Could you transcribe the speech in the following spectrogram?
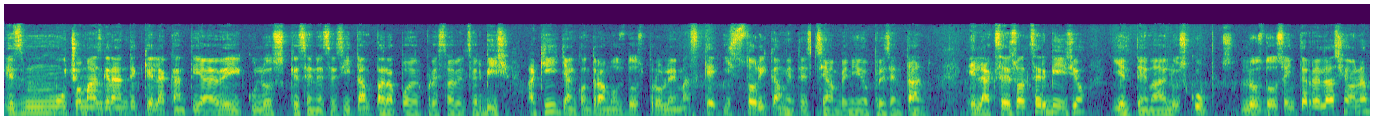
es mucho más grande que la cantidad de vehículos que se necesitan para poder prestar el servicio. Aquí ya encontramos dos problemas que históricamente se han venido presentando, el acceso al servicio y el tema de los cupos. Los dos se interrelacionan,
